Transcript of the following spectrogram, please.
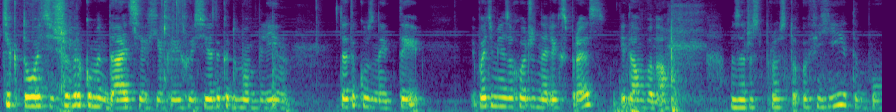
Тіктоці чи в рекомендаціях якихось. Я така думаю, блін, де таку знайти? І потім я заходжу на Аліекспрес, і там вона. Ви зараз просто офігієте, бо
